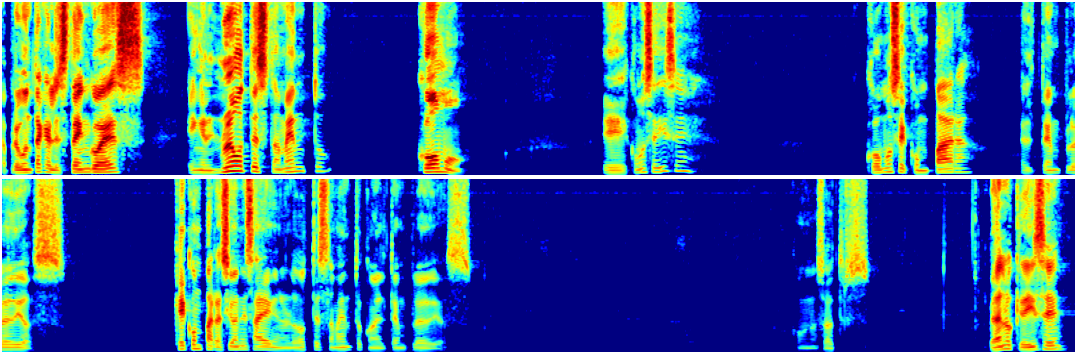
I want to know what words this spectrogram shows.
La pregunta que les tengo es, en el Nuevo Testamento cómo, eh, ¿cómo se dice? ¿Cómo se compara el templo de Dios? ¿Qué comparaciones hay en el Nuevo Testamento con el templo de Dios? Con nosotros. Vean lo que dice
